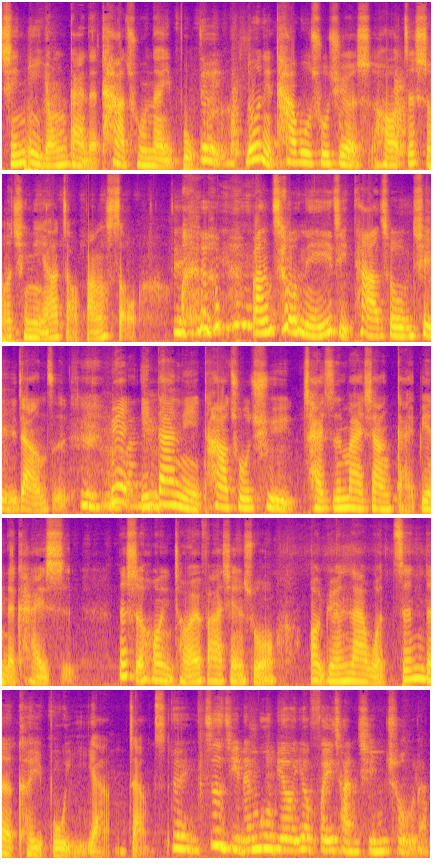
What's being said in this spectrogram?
请你勇敢的踏出那一步。对，如果你踏不出去的时候，这时候请你要找帮手，帮助你一起踏出去，这样子。因为一旦你踏出去，才是迈向改变的开始。那时候你才会发现说，哦，原来我真的可以不一样，这样子。对自己的目标又非常清楚了，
